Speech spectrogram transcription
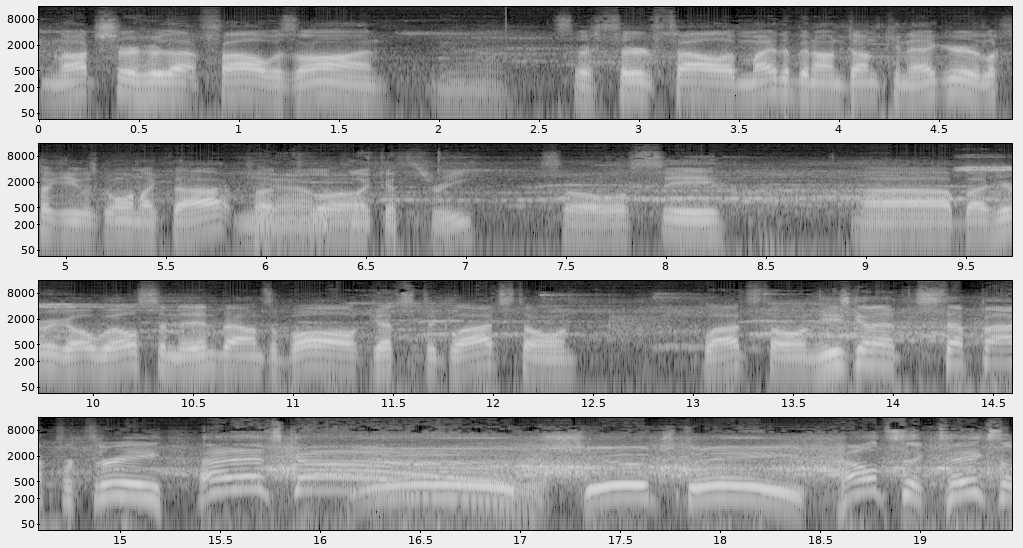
I'm not sure who that foul was on. Yeah. It's their third foul. It might have been on Duncan Edgar. It looked like he was going like that. But, yeah, uh, looked like a three. so we'll see. Uh, but here we go. Wilson inbounds the ball, gets it to Gladstone. Gladstone, he's going to step back for three, and it's good! Huge, huge three. Heiltsuk takes a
